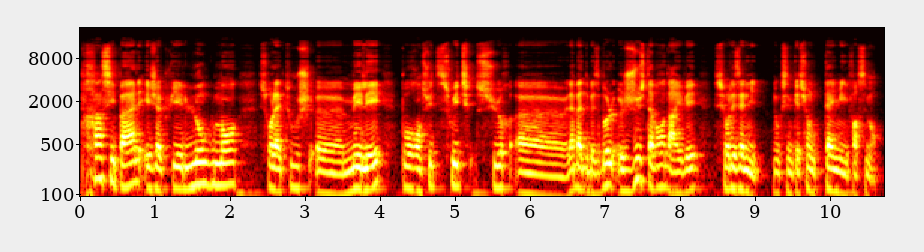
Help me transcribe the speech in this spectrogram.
principale et j'appuyais longuement sur la touche euh, mêlée pour ensuite switch sur euh, la batte de baseball juste avant d'arriver sur les ennemis. Donc c'est une question de timing forcément.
